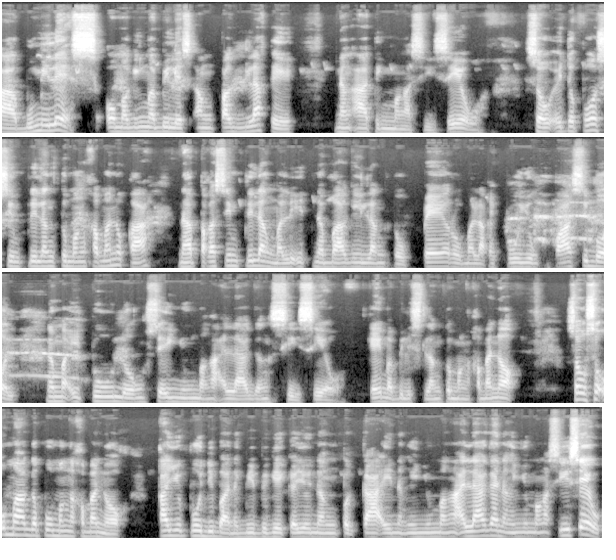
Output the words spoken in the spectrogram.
uh, bumilis o maging mabilis ang paglaki ng ating mga sisiw? So, ito po, simple lang kamanok ha. Napakasimple lang, maliit na bagay lang to pero malaki po yung possible na maitulong sa inyong mga alagang sisiw. Okay? Mabilis lang to mga kamanok. So, sa umaga po mga kamanok, kayo po 'di ba nagbibigay kayo ng pagkain ng inyong mga alaga, ng inyong mga sisew,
